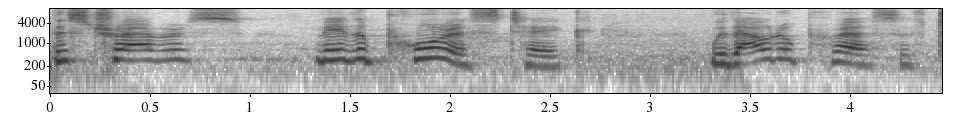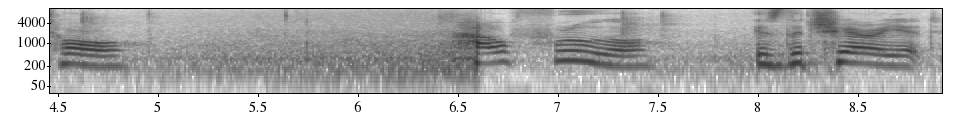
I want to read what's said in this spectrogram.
This traverse may the poorest take without oppress of toll. How frugal is the chariot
